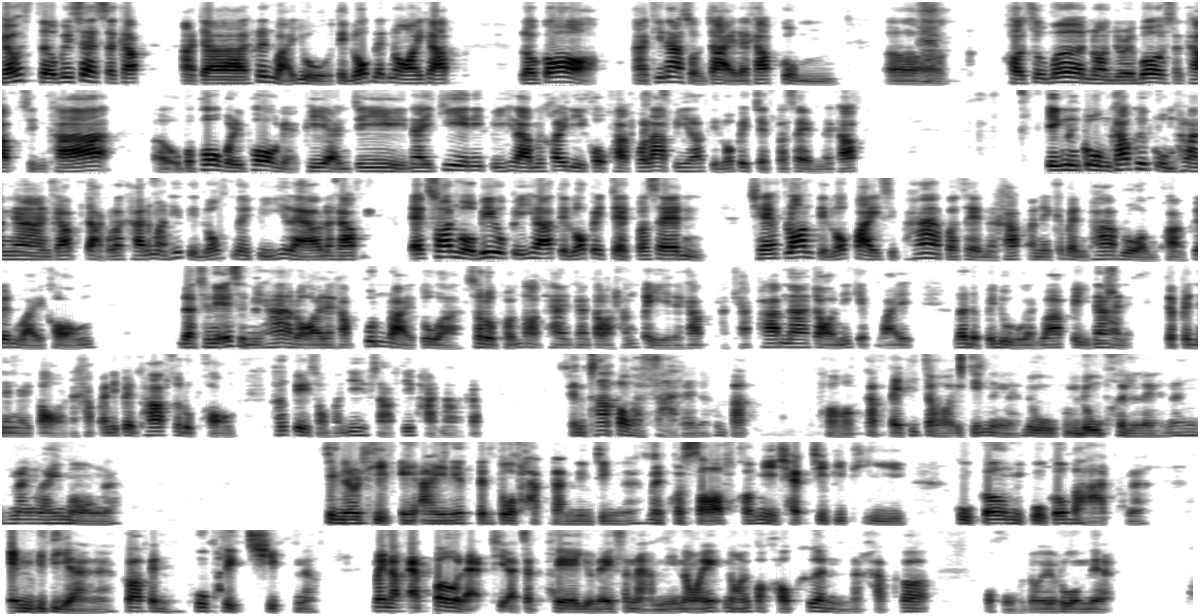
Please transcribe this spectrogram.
Health Services นะครับอาจจะเคลื่อนไหวอยู่ติดลบเล็กน้อยครับ แล้วก็ที่น่าสนใจนะครับกลุ่ม consumer non durable นะครับสินค้าอุปโภคบริโภคเนี่ย P&G Nike นี่ปีที่แล้วไม่ค่อยดีโคคาโคล่าปีที่แล้วติดลบไป 7%นะครับอีกหนึ่งกลุ่มครับคือกลุ่มพลังงานครับจากราคาน้ำมันที่ติดลบในปีที่แล้วนะครับ Exxon Mobil ปีที่แล้วติดลบไป 7%เชฟรอนติดลบไป 15%นะครับ อันนี้ก็เป็นภาพรวมความเคลื่อนไหวของดัชนี S&P 500 นะครับ หุ้นรายตัวสรุปผลตอบแทนกันตลอดทั้งปีนะครับแคปภาพหน้าจอนี้เก็บไว้ แล้วเดี๋ยวไปดูกันว่าปีหน้าเนี่ยจะเป็นยังไงต่อนะครับ อันนี้เป็นภาพสรุปของทั้งปี 2023 ที่ผ่านมาครับ เป็นภาพประวัติศาสตร์เลยนะคุณปั๊บขอกลับไปที่จออีกนิดหนึ่งนะ ดูผมดูเพลินเลยนั่งนั่งไล่มองนะ generative AI เนี่ยเป็นตัวผลักดันจริงๆนะ Microsoft เขามี Chat GPT Google มี Google Bard นะ Nvidia นะก็เป็นผู้ผลิตชิปนะไม่นับ Apple แหละที่อาจจะเพลย์อยู่ในสนามนี้น้อยน้อยกว่าเขาเพื่อนนะครับ ก็โอ้โหโดยรวมเนี่ย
